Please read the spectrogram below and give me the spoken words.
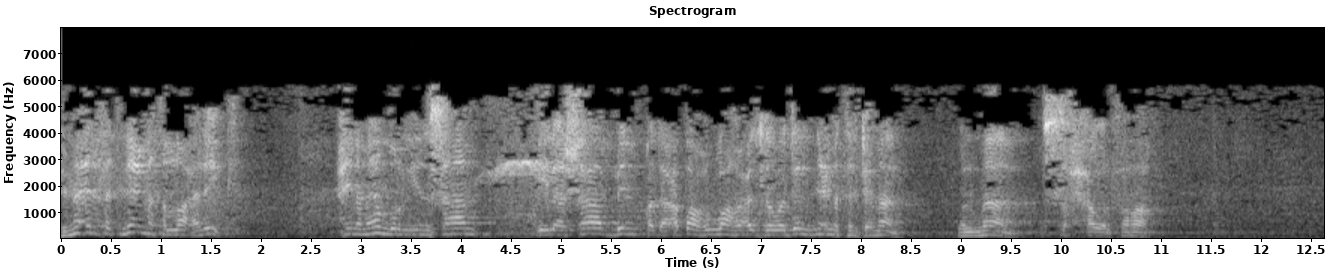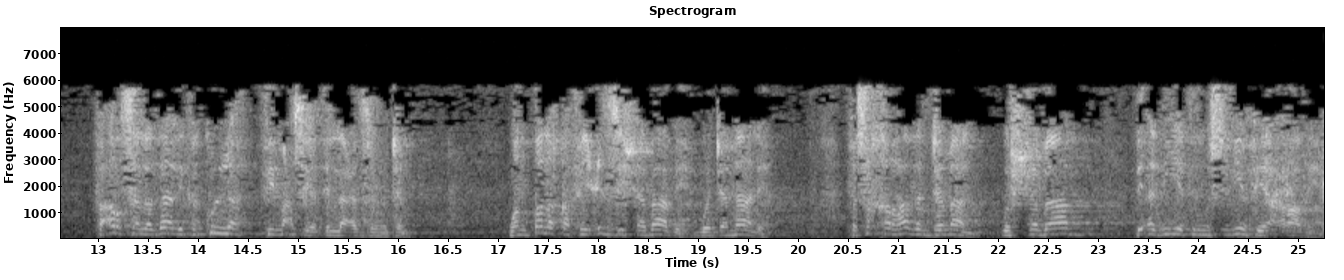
بمعرفة نعمة الله عليك. حينما ينظر الإنسان إلى شاب قد أعطاه الله عز وجل نعمة الجمال والمال والصحة والفراغ. فأرسل ذلك كله في معصية الله عز وجل. وانطلق في عز شبابه وجماله. فسخر هذا الجمال والشباب لأذية المسلمين في أعراضهم.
